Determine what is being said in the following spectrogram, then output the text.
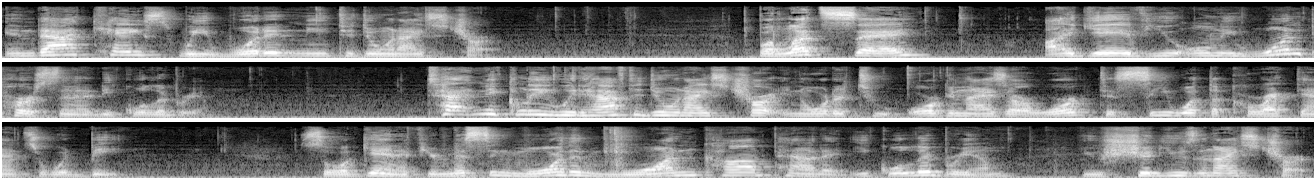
In that case, we wouldn't need to do an ice chart. But let's say I gave you only one person at equilibrium. Technically, we'd have to do an ice chart in order to organize our work to see what the correct answer would be. So again, if you're missing more than one compound at equilibrium, you should use an ice chart.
